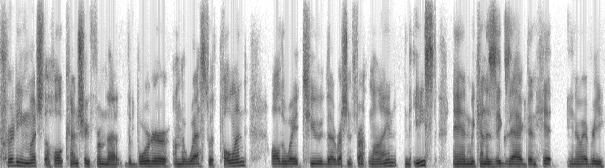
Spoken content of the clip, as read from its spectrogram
pretty much the whole country from the, the border on the west with Poland all the way to the Russian front line in the east. And we kind of zigzagged and hit, you know, every,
